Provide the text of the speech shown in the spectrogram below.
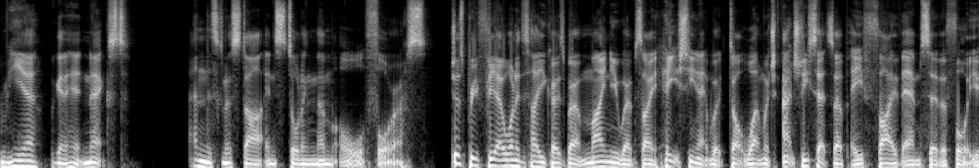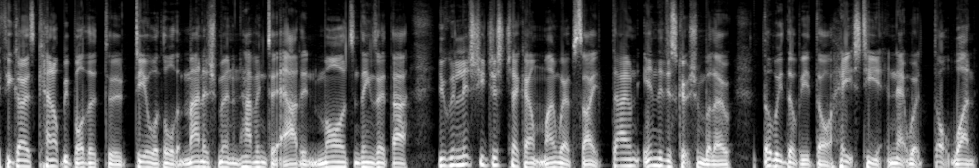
From here, we're going to hit next, and it's going to start installing them all for us. Just briefly, I wanted to tell you guys about my new website, htnetwork.one, which actually sets up a FiveM server for you. If you guys cannot be bothered to deal with all the management and having to add in mods and things like that, you can literally just check out my website down in the description below, www.htnetwork.one,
